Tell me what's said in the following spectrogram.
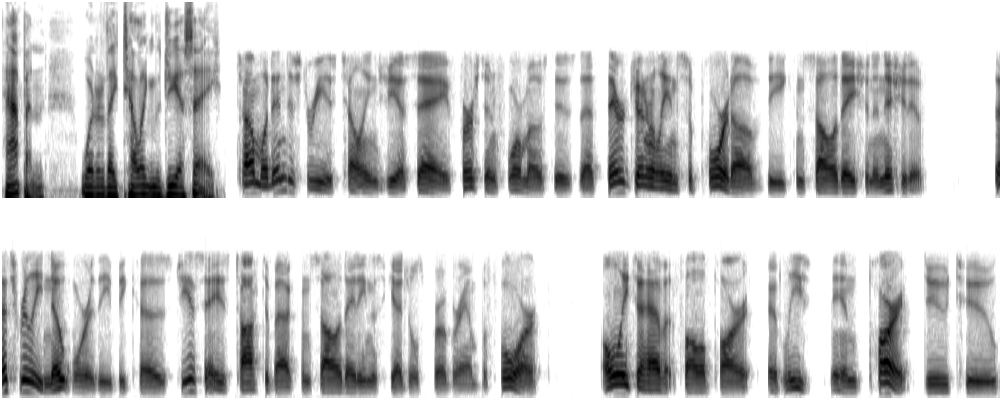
happen. What are they telling the GSA? Tom, what industry is telling GSA, first and foremost, is that they're generally in support of the consolidation initiative that's really noteworthy because GSA has talked about consolidating the schedules program before, only to have it fall apart, at least in part due to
